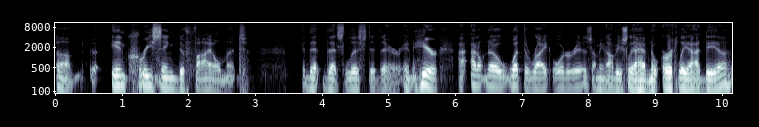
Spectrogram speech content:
um, increasing defilement that that's listed there. And here, I, I, don't know what the right order is. I mean, obviously, I have no earthly idea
